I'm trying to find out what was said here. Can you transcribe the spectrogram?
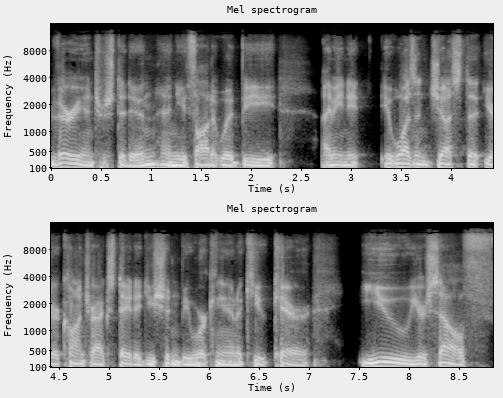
very interested in, and you thought it would be. I mean, it, it wasn't just that your contract stated you shouldn't be working in acute care. You yourself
